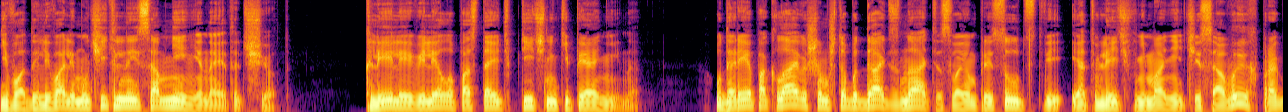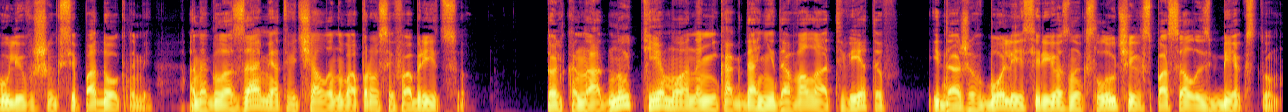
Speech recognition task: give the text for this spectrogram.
Его одолевали мучительные сомнения на этот счет. Клелия велела поставить в птичнике пианино. Ударяя по клавишам, чтобы дать знать о своем присутствии и отвлечь внимание часовых, прогуливавшихся под окнами, она глазами отвечала на вопросы Фабрицу. Только на одну тему она никогда не давала ответов и даже в более серьезных случаях спасалась бегством,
